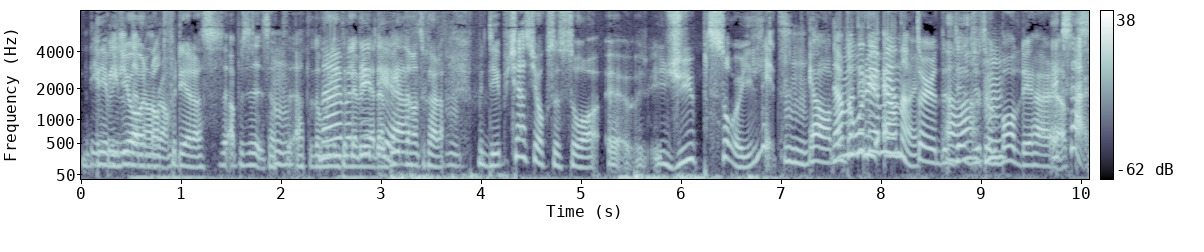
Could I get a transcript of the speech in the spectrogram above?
Det det, av något dem. för deras, ja precis, att, Mm. att de Nej, vill inte men det är leverera den bilden av sig själva. Mm. Men det känns ju också så eh, djupt sorgligt. Mm. Ja men, då det är det ju enter the Ja. digital Mm. body här. att- Exakt.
